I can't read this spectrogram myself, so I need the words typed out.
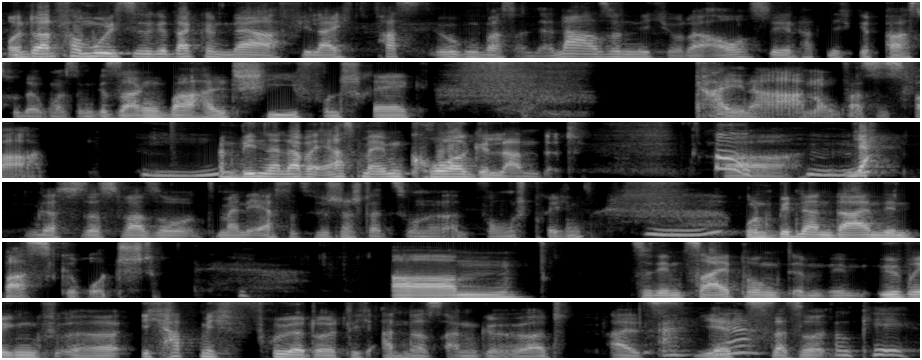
Und dann vermute ich dieser Gedanke, naja, vielleicht passt irgendwas an der Nase nicht oder Aussehen hat nicht gepasst oder irgendwas im Gesang war halt schief und schräg. Keine Ahnung, was es war. Mhm. Bin dann aber erstmal im Chor gelandet. Oh. Äh, mhm. Ja, das, das war so meine erste Zwischenstation in Anführungsstrichen. Mhm. Und bin dann da in den Bass gerutscht. Ähm, zu dem Zeitpunkt im, im Übrigen, äh, ich habe mich früher deutlich anders angehört als Ach, jetzt. Ja? Also, okay.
